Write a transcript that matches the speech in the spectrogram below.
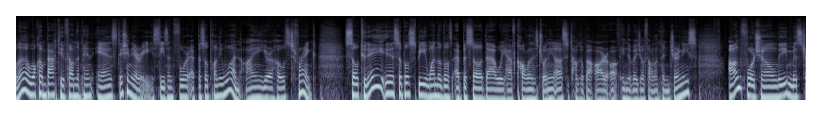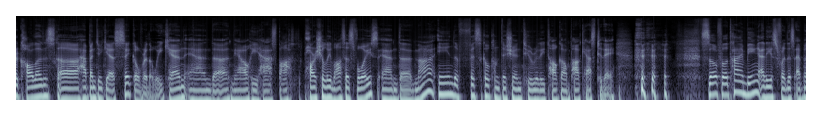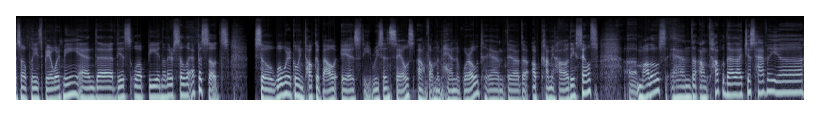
Hello, welcome back to Fountain Pen and Stationery, Season 4, Episode 21. I am your host, Frank. So today is supposed to be one of those episodes that we have Collins joining us to talk about our uh, individual fountain pen journeys. Unfortunately, Mr. Collins uh, happened to get sick over the weekend, and uh, now he has lost, partially lost his voice and uh, not in the physical condition to really talk on podcast today. so for the time being, at least for this episode, please bear with me, and uh, this will be another solo episodes. So what we're going to talk about is the recent sales on Fountain Pen World and the, the upcoming holiday sales uh, models. And on top of that, I just have a uh,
